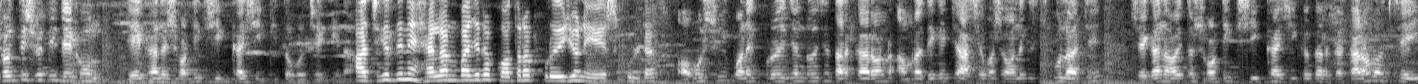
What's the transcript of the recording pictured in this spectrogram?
সত্যি সত্যি দেখুন যে এখানে সঠিক শিক্ষায় শিক্ষিত হচ্ছে কিনা। আজকের দিনে হেলান বাজারে কতটা প্রয়োজনীয় এই স্কুলটা? অবশ্যই অনেক প্রয়োজন রয়েছে তার কারণ আমরা দেখেছি আশেপাশে অনেক স্কুল আছে সেখানে হয়তো সঠিক শিক্ষায় শিক্ষিত কারণ হচ্ছে এই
